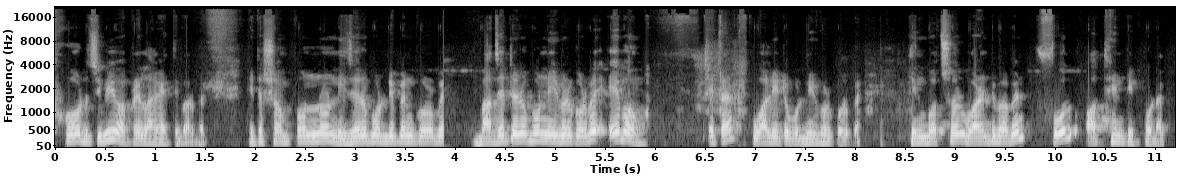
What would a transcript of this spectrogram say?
ফোর জিবিও আপনি লাগাইতে পারবেন। এটা সম্পূর্ণ নিজের উপর ডিপেন্ড করবে বাজেটের উপর নির্ভর করবে এবং এটা কোয়ালিটির উপর নির্ভর করবে। তিন বছর ওয়ারেন্টি পাবেন ফুল অথেন্টিক প্রোডাক্ট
